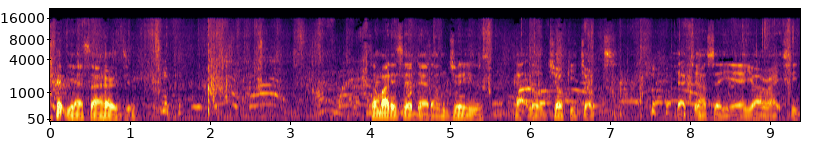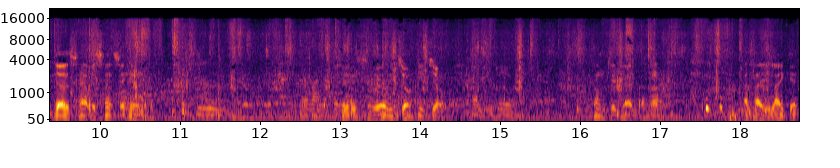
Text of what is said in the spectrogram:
yes, I heard you. Somebody said that um Junie was got little jokey jokes. That I say, yeah, you're all right. She does have a sense of humor. Mm-hmm. She, she really jokey joke. Come together, huh? That's how you like it.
